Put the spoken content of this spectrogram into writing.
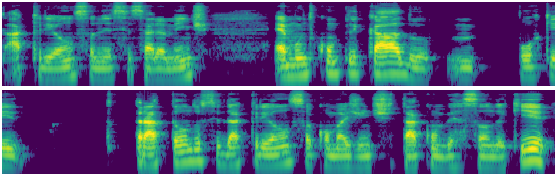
a criança necessariamente, é muito complicado, hum, porque tratando-se da criança, como a gente está conversando aqui,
